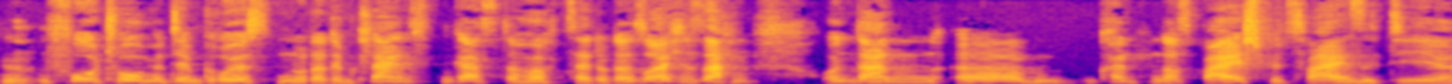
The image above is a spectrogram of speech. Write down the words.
ein Foto mit dem größten oder dem kleinsten Gast der Hochzeit oder solche Sachen. Und dann ähm, könnten das beispielsweise die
